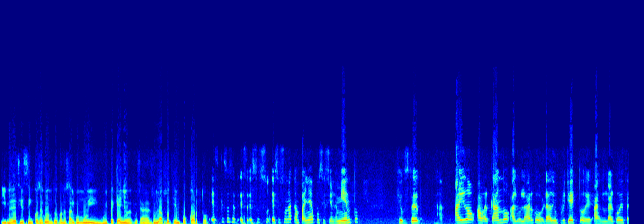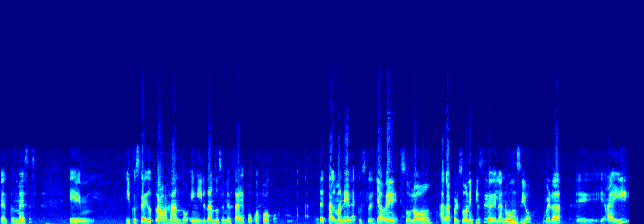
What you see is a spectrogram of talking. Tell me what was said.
y me decís cinco segundos. Bueno, es algo muy, muy pequeño, o sea, es un lapso de tiempo corto. Es que eso es, eso es, eso es una campaña de posicionamiento que usted ha ido abarcando a lo largo, ¿verdad?, de un proyecto, de, a lo largo de diferentes meses, eh, y que usted ha ido trabajando en ir dando ese mensaje poco a poco, de tal manera que usted ya ve solo a la persona, inclusive del anuncio, ¿verdad?, eh, ahí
